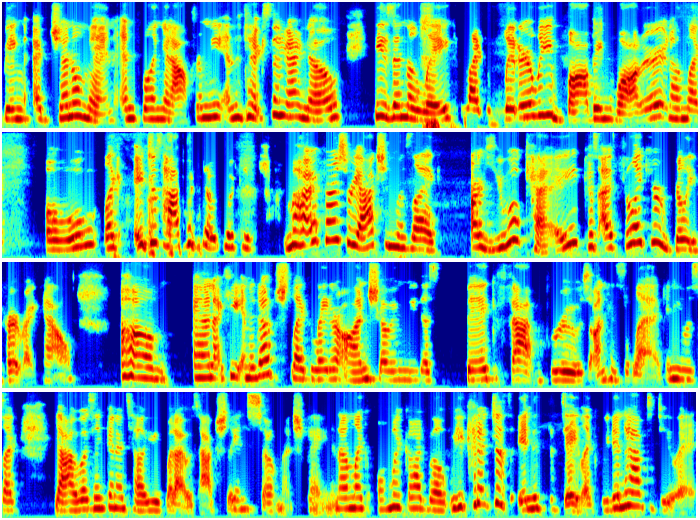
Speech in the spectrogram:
being a gentleman and pulling it out for me, and the next thing I know, he's in the lake, like literally bobbing water, and I'm like, oh, like it just happened so quickly. My first reaction was like, "Are you okay?" Because I feel like you're really hurt right now. Um, and he ended up like later on showing me this big fat bruise on his leg, and he was like yeah, I wasn't gonna tell you, but I was actually in so much pain. And I'm like, oh my God, well, we could have just ended the date. Like, we didn't have to do it.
